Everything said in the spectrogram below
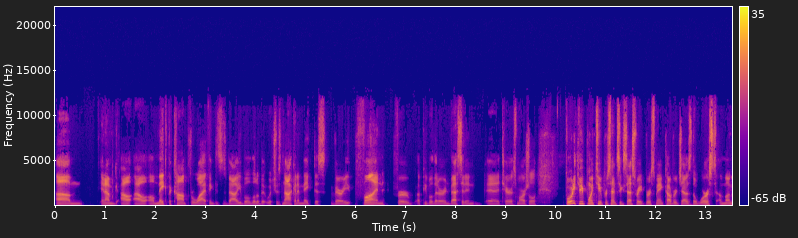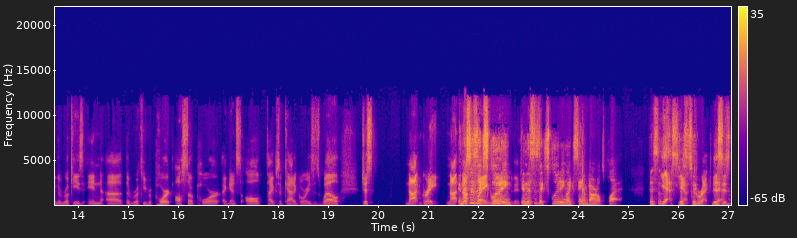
Um, and I'm I'll, I'll, I'll make the comp for why I think this is valuable a little bit, which was not going to make this very fun for uh, people that are invested in uh, Terrace Marshall. 43.2% success rate versus man coverage. That was the worst among the rookies in uh, the rookie report. Also poor against all types of categories as well. Just not great. Not and this not is excluding well and this is excluding like Sam Darnold's play. This is yes, yes, to, correct. This yeah. is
